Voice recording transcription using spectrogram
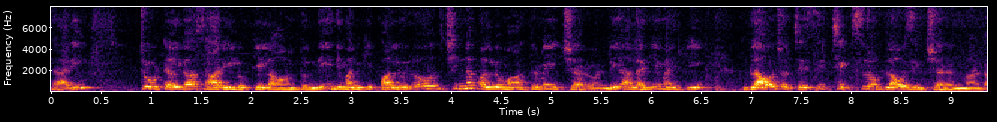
శారీ. టోటల్గా శారీ లుక్ ఇలా ఉంటుంది. ఇది మనకి పళ్ళులో చిన్న పళ్ళు మాత్రమే ఇచ్చారు అండి. అలాగే మనకి బ్లౌజ్ వచ్చేసి చెక్స్లో బ్లౌజ్ ఇచ్చారనమాట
